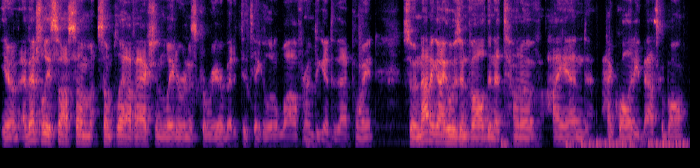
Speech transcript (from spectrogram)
you know eventually saw some some playoff action later in his career, but it did take a little while for him to get to that point. So not a guy who was involved in a ton of high end, high quality basketball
